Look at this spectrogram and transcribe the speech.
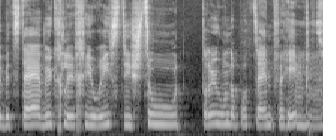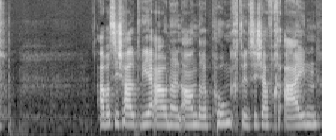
Ob jetzt der wirklich juristisch zu 300% verhebt. Mhm. Aber es ist halt wie auch noch ein anderer Punkt, weil es ist einfach ein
